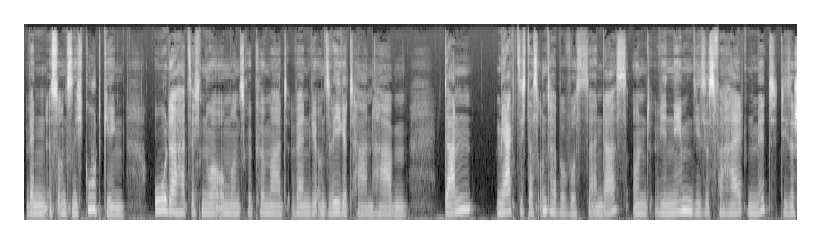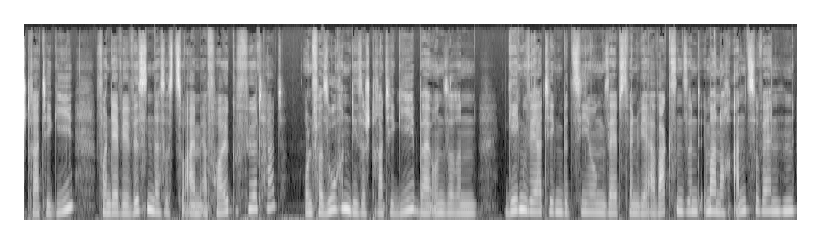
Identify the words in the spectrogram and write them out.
wenn es uns nicht gut ging oder hat sich nur um uns gekümmert, wenn wir uns wehgetan haben, dann merkt sich das Unterbewusstsein das und wir nehmen dieses Verhalten mit, diese Strategie, von der wir wissen, dass es zu einem Erfolg geführt hat und versuchen diese Strategie bei unseren gegenwärtigen Beziehungen, selbst wenn wir erwachsen sind, immer noch anzuwenden,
